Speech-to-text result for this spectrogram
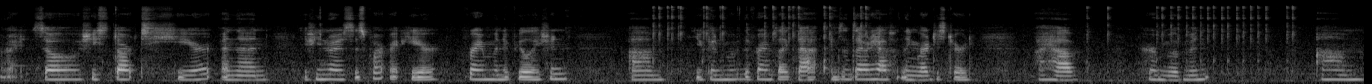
Alright, so she starts here, and then if you notice this part right here, frame manipulation, um, you can move the frames like that. And since I already have something registered, I have her movement. Um,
